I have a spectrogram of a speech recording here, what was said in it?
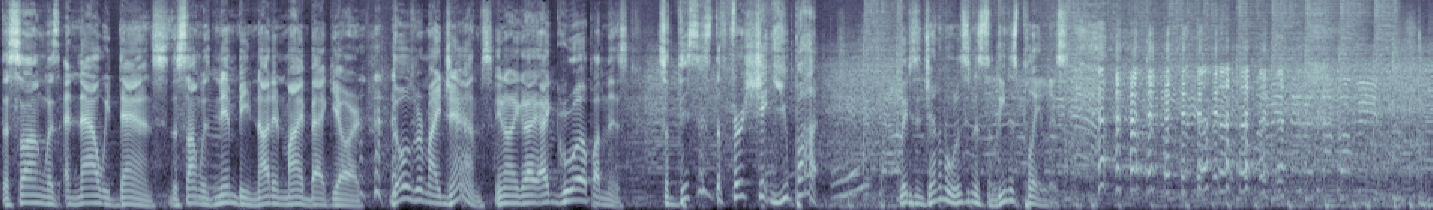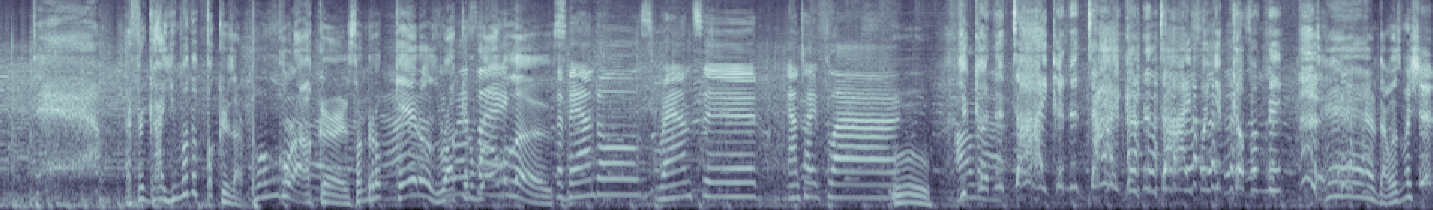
The song was And Now We Dance. The song was NIMBY, Not in My Backyard. Those were my jams. You know, like, I, I grew up on this. So this is the first shit you bought. Mm-hmm. Ladies and gentlemen, we're listening to Selena's playlist. forgot you motherfuckers are punk rockers, son rockeros, rock and like rollers. The Vandals, Rancid, Anti Flag. Ooh. You're gonna die, gonna die, gonna die for your government. Damn, that was my shit.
